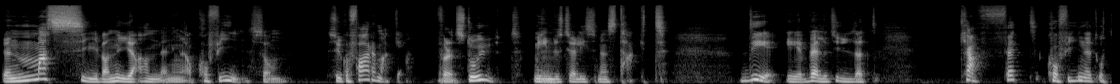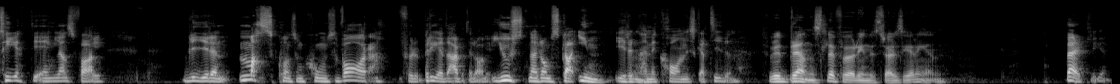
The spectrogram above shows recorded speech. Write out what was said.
den massiva nya användningen av koffein som psykofarmaka för att stå ut med industrialismens takt. Det är väldigt tydligt att kaffet, koffeinet och teet i Englands fall blir en masskonsumtionsvara för breda arbetarlager just när de ska in i den här mekaniska tiden. Så det blir ett bränsle för industrialiseringen? Verkligen.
